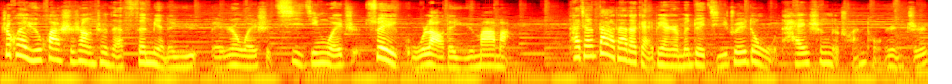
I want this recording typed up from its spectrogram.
这块鱼化石上正在分娩的鱼，被认为是迄今为止最古老的鱼妈妈。它将大大的改变人们对脊椎动物胎生的传统认知，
